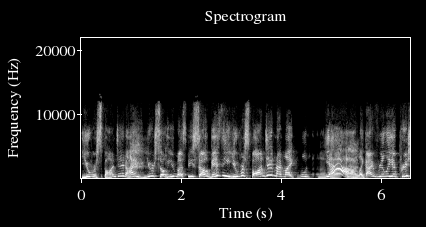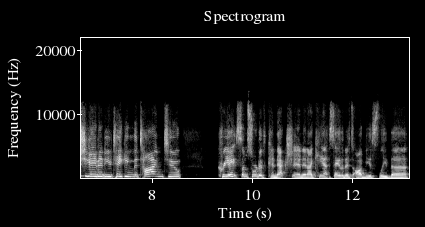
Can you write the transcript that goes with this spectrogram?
you responded? I you're so you must be so busy. You responded? And i'm like well uh, yeah. like i really appreciated you taking the time to create some sort of connection. And i can't say that it's obviously the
